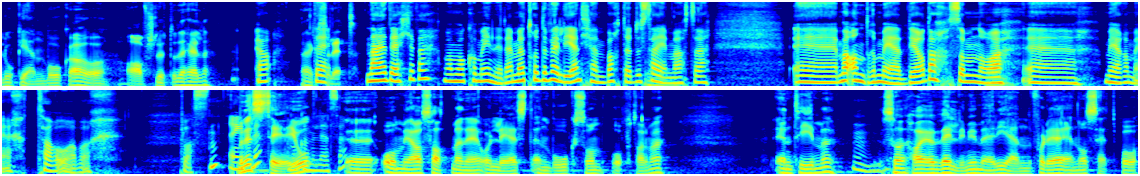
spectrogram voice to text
lukke igjen boka og avslutte det hele. Ja, Det er ikke så lett. Nei, det er ikke det. Man må komme inn i det. Men jeg tror det er veldig gjenkjennbart det du sier Mm. med at eh, med andre medier da, som nå eh, mer og mer tar over plassen, egentlig. Men jeg ser jo, eh, om jeg har satt meg ned og lest en bok som opptar meg en time, Mm. så har jeg veldig mye mer igjen for det enn å sette på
